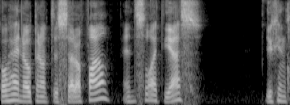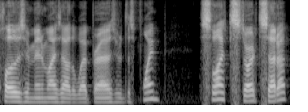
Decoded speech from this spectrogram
Go ahead and open up the setup file and select yes. You can close or minimize out of the web browser at this point. Select start setup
